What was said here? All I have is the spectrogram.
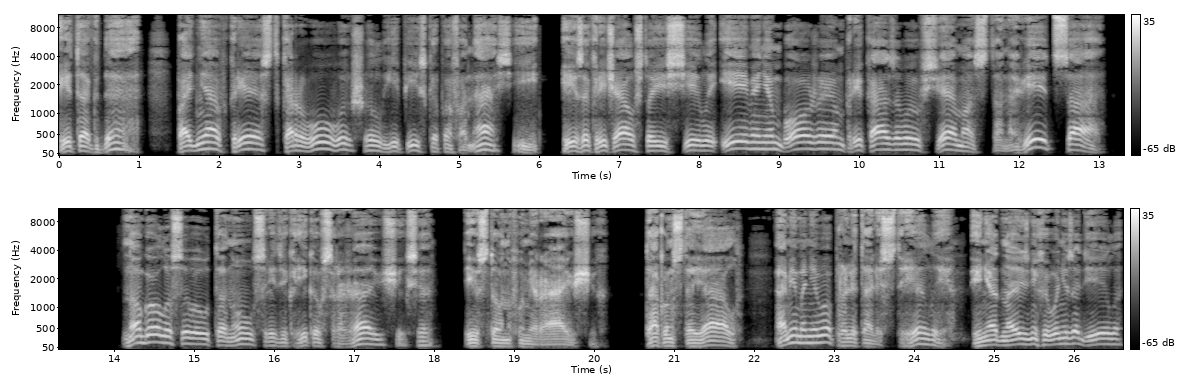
И тогда, подняв крест, к рву вышел епископ Афанасий и закричал, что из силы именем Божиим приказываю всем остановиться но голос его утонул среди криков сражающихся и стонов умирающих. Так он стоял, а мимо него пролетали стрелы, и ни одна из них его не задела,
